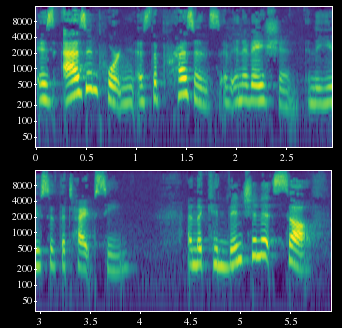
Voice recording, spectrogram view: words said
is as important as the presence of innovation in the use of the type scene. And the convention itself,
